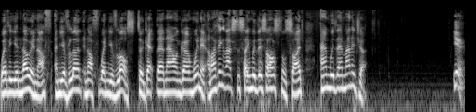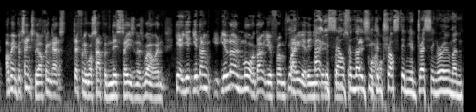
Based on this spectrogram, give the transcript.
whether you know enough and you've learnt enough when you've lost to get there now and go and win it. And I think that's the same with this Arsenal side and with their manager. Yeah, I mean, potentially, I think that's definitely what's happened this season as well. And yeah, you, you don't you learn more, don't you, from yeah, failure than you do yourself and those you can trust in your dressing room, and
